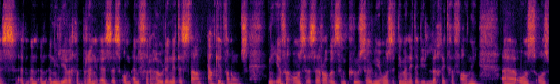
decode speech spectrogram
is, in in in die lewe gebring is, is om in verhoudinge te staan. Elkeen van ons. Nie een van ons is 'n Robinson Crusoe nie. Ons het nie maar net uit die lug uitgeval nie. Uh ons ons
